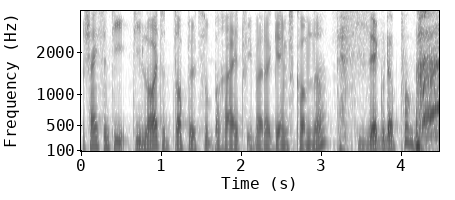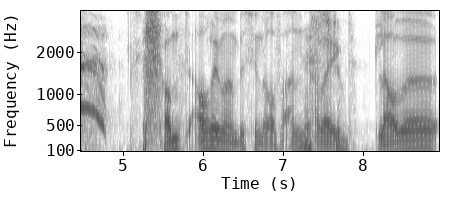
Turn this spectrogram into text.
wahrscheinlich sind die, die Leute doppelt so bereit wie bei der Gamescom, ne? Das ist ein sehr guter Punkt. Kommt auch immer ein bisschen drauf an, aber stimmt. ich glaube,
